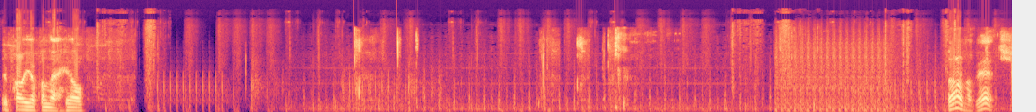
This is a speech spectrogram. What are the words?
They're probably up on that hill. Son of a bitch.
